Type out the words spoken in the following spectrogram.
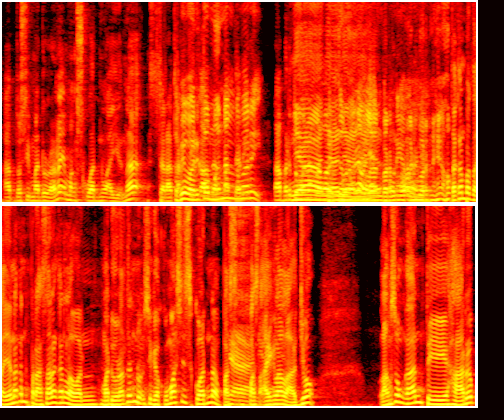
atau si Madurana emang skuad nu ayeuna secara Tapi Barito menang materi- kemari. Nah, Barito Ya, menang lawan ya, Borneo ya, ya, Borneo. Kita kan pertanyaannya kan penasaran kan lawan Madura teh nu siga kumaha sih skuadna pas Ya, pas ya. aing lalajo langsung kan ti hareup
